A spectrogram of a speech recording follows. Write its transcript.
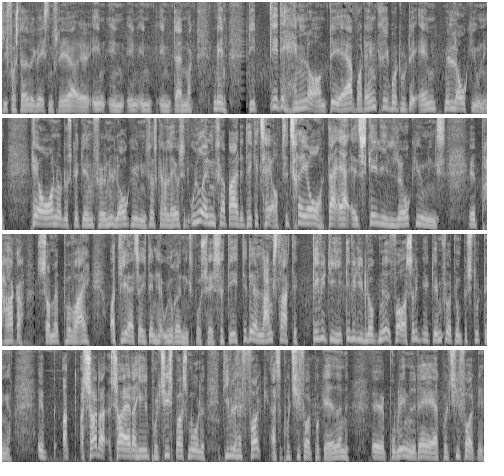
De får stadigvæk væsentligt flere øh, ind, ind, ind, ind, ind Danmark. Men det, det, det handler om, det er, hvordan griber du det an med lovgivning. Herover når du skal gennemføre ny lovgivning, så skal der laves et udredningsarbejde. Det kan tage op til tre år. Der er adskillige lovgivningspakker, øh, som er på vej, og de er altså i den her udredningsproces. Så det, det der langstrakte, det vil, de, det vil de lukke ned for, og så vil de have gennemført nogle beslutninger. Øh, og og så, er der, så er der hele politispørgsmålet. De vil have folk, altså politifolk på gaderne. Øh, problemet i dag er, at politifolkene,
